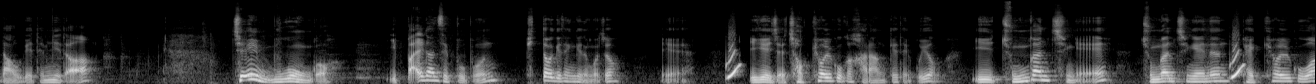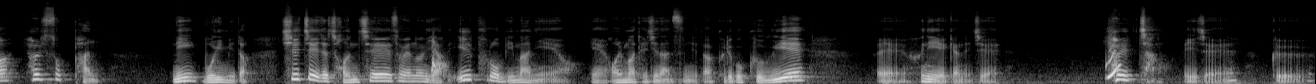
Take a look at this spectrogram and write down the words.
나오게 됩니다. 제일 무거운 거, 이 빨간색 부분, 피떡이 생기는 거죠. 예. 이게 이제 적혈구가 가라앉게 되고요. 이 중간층에, 중간층에는 백혈구와 혈소판이 모입니다. 실제 이제 전체에서는 약 1% 미만이에요. 예, 얼마 되진 않습니다. 그리고 그 위에 예, 흔히 얘기하는 이제 혈장, 이제 그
